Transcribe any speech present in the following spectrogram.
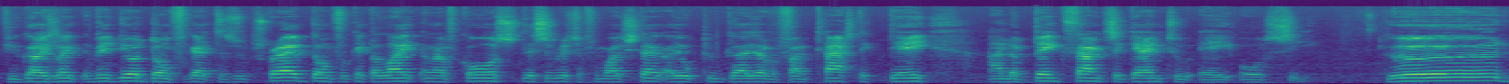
If you guys like the video don't forget to subscribe. Don't forget to like and of course this is Richard from Welshy Tech. I hope you guys have a fantastic day and a big thanks again to AOC goodbye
